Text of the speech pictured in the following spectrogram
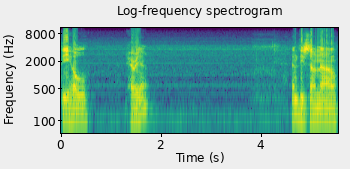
the whole area. And these are now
